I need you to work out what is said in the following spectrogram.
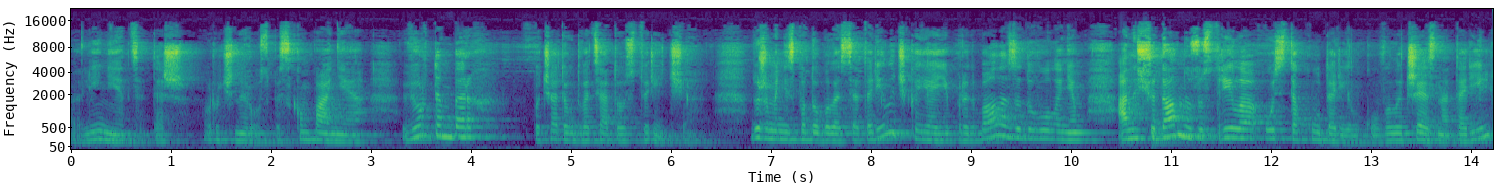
е, лінії це теж ручний розпис. Компанія Вюртемберг, початок ХХ століття. Дуже мені сподобалася тарілочка, я її придбала з задоволенням. А нещодавно зустріла ось таку тарілку. Величезна таріль,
